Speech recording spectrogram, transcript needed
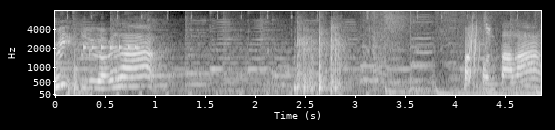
วิเหลือเวลาปัดขนตาล่าง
